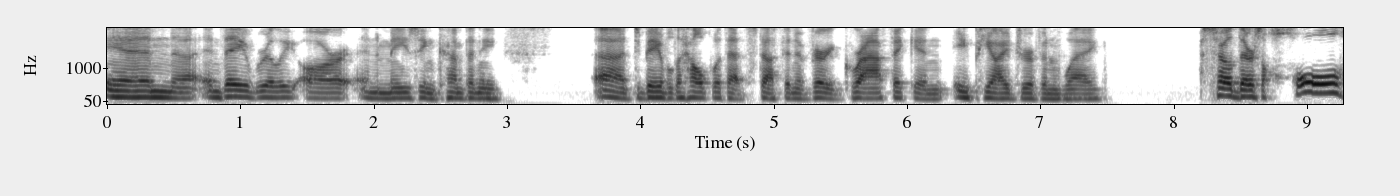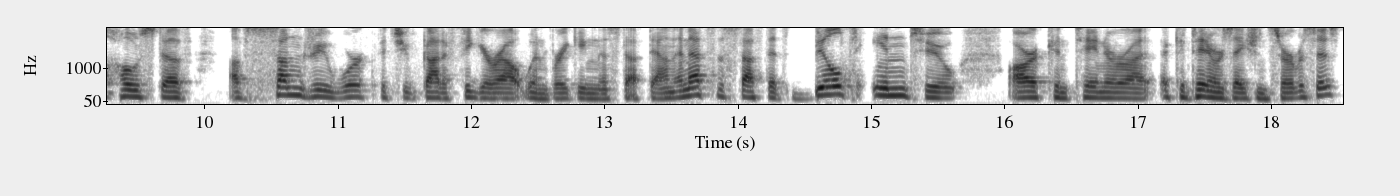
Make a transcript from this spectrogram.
and uh, and they really are an amazing company uh, to be able to help with that stuff in a very graphic and API driven way. So there's a whole host of of sundry work that you've got to figure out when breaking this stuff down, and that's the stuff that's built into our container uh, containerization services.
